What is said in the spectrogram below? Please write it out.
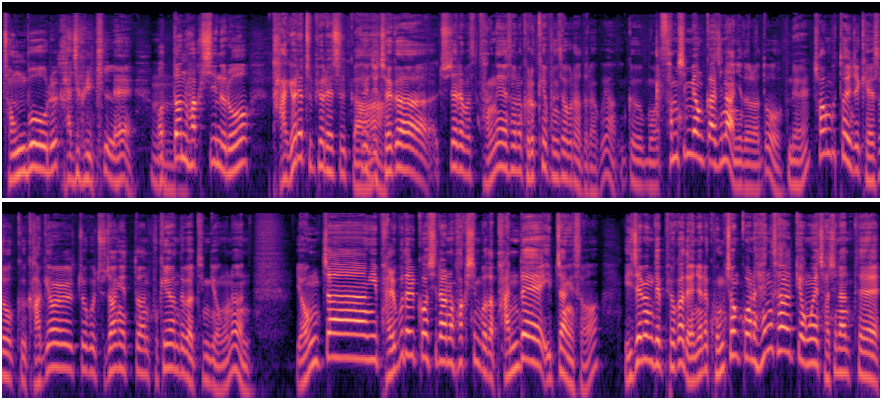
정보를 가지고 있길래 어떤 확신으로 가결의 투표를 했을까? 근데 이제 제가 취재를 해봐서 당내에서는 그렇게 분석을 하더라고요. 그 뭐 30명까지는 아니더라도 네. 처음부터 이제 계속 그 가결 쪽을 주장했던 국회의원들 같은 경우는 영장이 발부될 것이라는 확신보다 반대 입장에서 이재명 대표가 내년에 공천권을 행사할 경우에 자신한테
